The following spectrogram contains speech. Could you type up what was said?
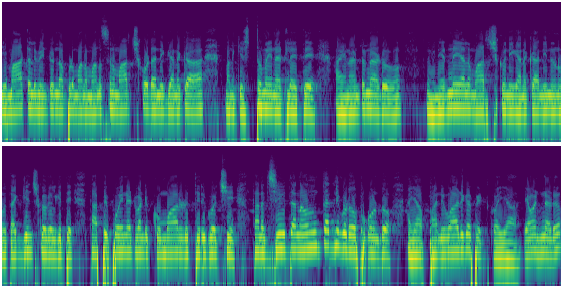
ఈ మాటలు వింటున్నప్పుడు మన మనసును మార్చుకోవడానికి గనక మనకి ఇష్టమైనట్లయితే ఆయన అంటున్నాడు నువ్వు నిర్ణయాలు మార్చుకొని గనక నిన్ను నువ్వు తగ్గించుకోగలిగితే తప్పిపోయినటువంటి కుమారుడు తిరిగి వచ్చి తన జీవితాన్ని అంతటిని కూడా ఒప్పుకుంటూ అయ్యా పనివాడిగా పెట్టుకోయ్యా ఏమంటున్నాడు?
